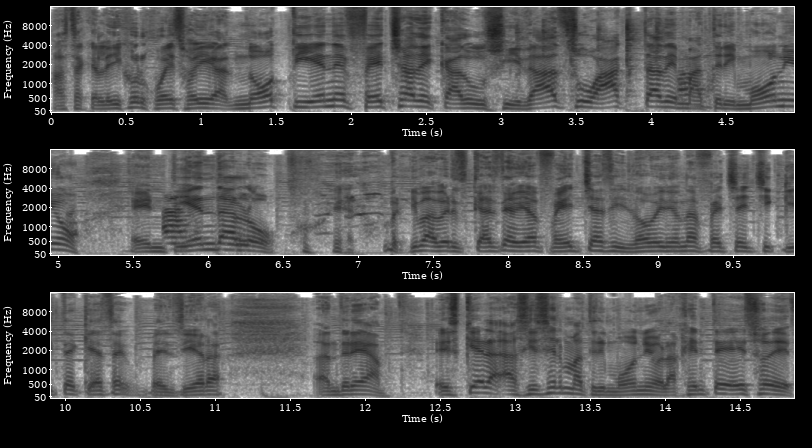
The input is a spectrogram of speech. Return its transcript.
hasta que le dijo el juez, oiga, no tiene fecha de caducidad su acta de matrimonio, entiéndalo. El hombre iba a ver si casi había fechas y no venía una fecha ahí chiquita que ya se venciera. Andrea, es que la- así es el matrimonio, la gente eso de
